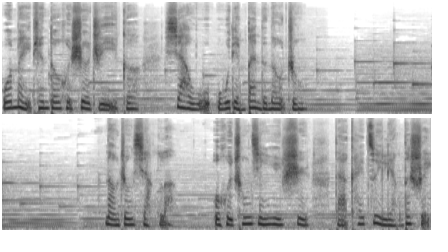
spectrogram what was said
我每天都会设置一个下午五点半的闹钟。闹钟响了，我会冲进浴室，打开最凉的水，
